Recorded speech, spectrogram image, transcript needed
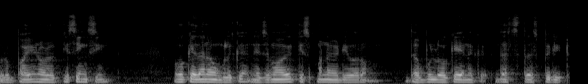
ஒரு பையனோட கிஸ்ஸிங் சீன் ஓகே தானே உங்களுக்கு? நிஜமாகவே கிஸ் பண்ண வேண்டி வரும். டபுள் ஓகே எனக்கு. தட்ஸ் த ஸ்பிரிட்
